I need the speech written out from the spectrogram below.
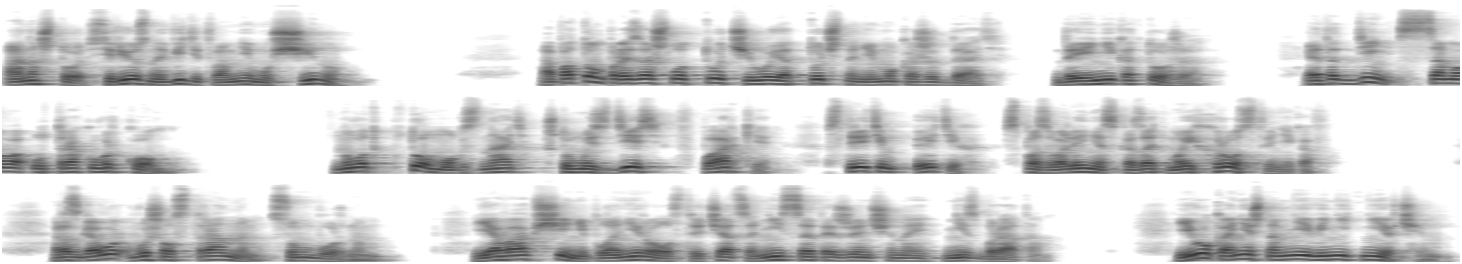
она что, серьезно видит во мне мужчину? А потом произошло то, чего я точно не мог ожидать. Да и Ника тоже. Этот день с самого утра кувырком. Но вот кто мог знать, что мы здесь, в парке, встретим этих, с позволения сказать, моих родственников? Разговор вышел странным, сумбурным. Я вообще не планировал встречаться ни с этой женщиной, ни с братом. Его, конечно, мне винить не в чем.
